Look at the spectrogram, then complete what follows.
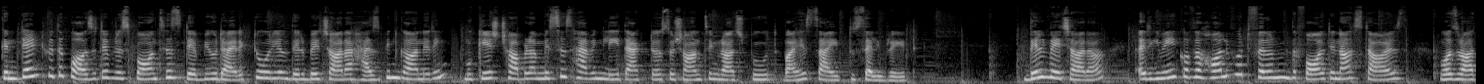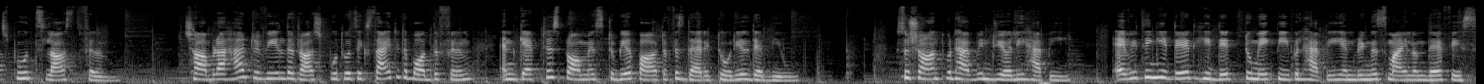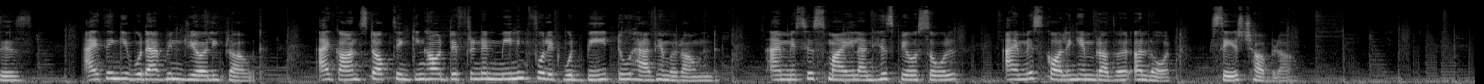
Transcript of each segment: Content with the positive response his debut directorial Dil Bechara has been garnering, Mukesh Chhabra misses having late actor Sushant Singh Rajput by his side to celebrate. Dil Bechara, a remake of the Hollywood film The Fault in Our Stars, was Rajput's last film. Chhabra had revealed that Rajput was excited about the film and kept his promise to be a part of his directorial debut. Sushant would have been really happy. Everything he did, he did to make people happy and bring a smile on their faces. I think he would have been really proud. I can't stop thinking how different and meaningful it would be to have him around. I miss his smile and his pure soul. I miss calling him brother a lot, says Chhabra.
